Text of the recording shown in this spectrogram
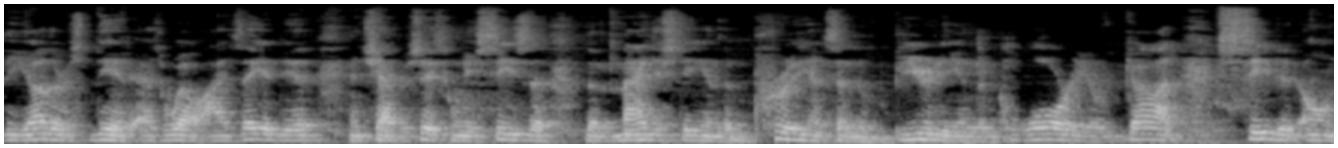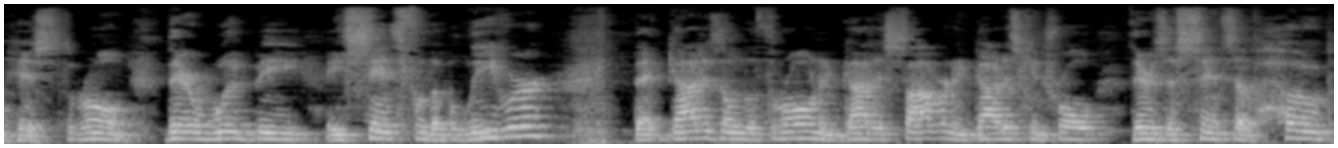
the others did as well. Isaiah did in chapter 6 when he sees the, the majesty and the brilliance and the beauty and the glory of God seated on his throne. There would be a sense for the believer that God is on the throne and God is sovereign and God is control, there's a sense of hope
